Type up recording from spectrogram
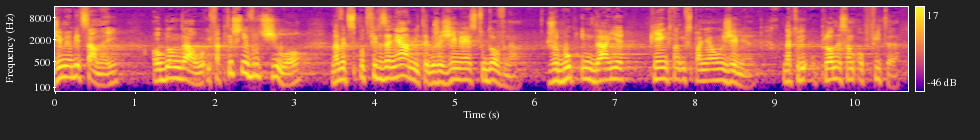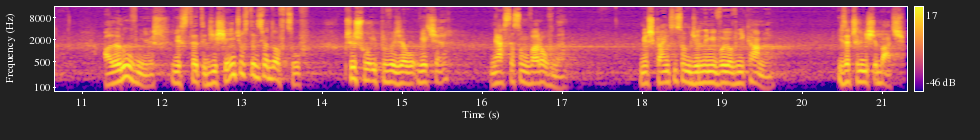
ziemi obiecanej, oglądało i faktycznie wróciło nawet z potwierdzeniami tego, że ziemia jest cudowna, że Bóg im daje piękną i wspaniałą ziemię, na której plony są obfite. Ale również, niestety, 10 z tych zwiadowców przyszło i powiedziało, wiecie, miasta są warowne, mieszkańcy są dzielnymi wojownikami i zaczęli się bać.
